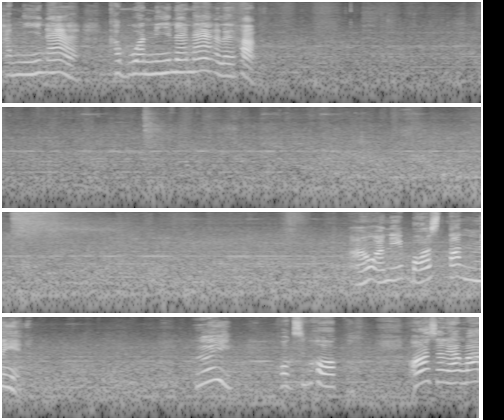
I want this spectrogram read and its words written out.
คันนี้แน่ ขบวนนี้แน่ ๆ เลยค่ะ เอาอั นี้บอสตันนี่ เฮ้ยหกสิบหกอ๋อ แสดงว่า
